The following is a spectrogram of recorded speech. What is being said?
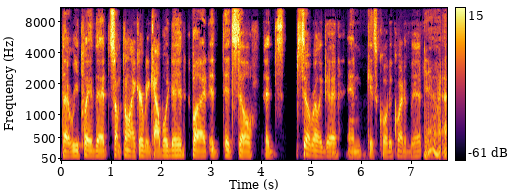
the replay that something like Urban Cowboy did, but it it's still it's still really good and gets quoted quite a bit. Yeah,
